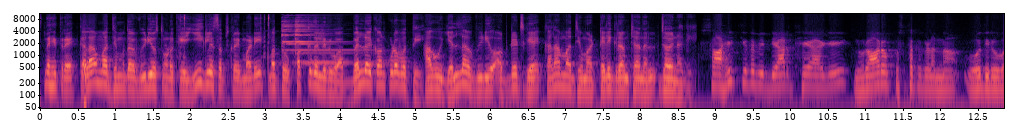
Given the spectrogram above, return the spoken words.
ಸ್ನೇಹಿತರೆ, ಕಲಾ ಮಾಧ್ಯಮದ ವಿಡಿಯೋಸ್ ನೋಡೋಕೆ ಈಗಲೇ ಸಬ್ಸ್ಕ್ರೈಬ್ ಮಾಡಿ ಮತ್ತು ಪಕ್ಕದಲ್ಲಿರುವ ಬೆಲ್ ಐಕಾನ್ ಕೂಡ ಒತ್ತಿ. ಹಾಗೂ ಎಲ್ಲ ವಿಡಿಯೋ ಅಪ್ಡೇಟ್ಸ್ಗೆ ಕಲಾ ಮಾಧ್ಯಮ ಟೆಲಿಗ್ರಾಮ್ ಚಾನೆಲ್ ಜಾಯ್ನ್ ಆಗಿ. ಸಾಹಿತ್ಯದ ವಿದ್ಯಾರ್ಥಿಯಾಗಿ ನೂರಾರು ಪುಸ್ತಕಗಳನ್ನು ಓದಿರುವ,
